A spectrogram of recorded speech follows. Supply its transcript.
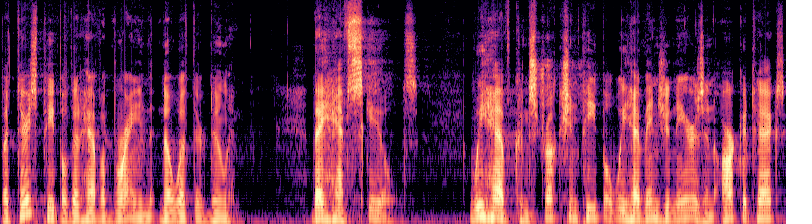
But there's people that have a brain that know what they're doing, they have skills. We have construction people, we have engineers and architects,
